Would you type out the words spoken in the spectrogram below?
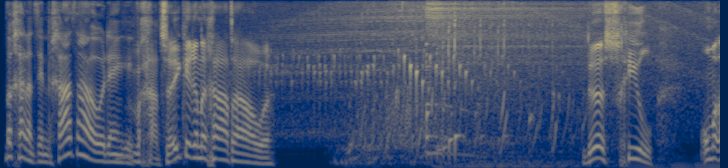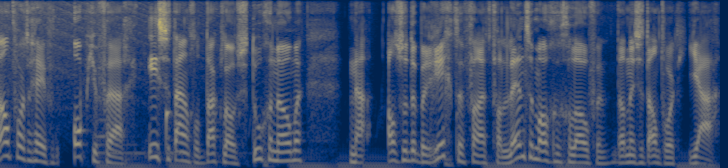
We gaan het in de gaten houden, denk ik. We gaan het zeker in de gaten houden. Dus Giel, om een antwoord te geven op je vraag: is het aantal daklozen toegenomen? Nou, als we de berichten vanuit Valente mogen geloven, dan is het antwoord ja.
